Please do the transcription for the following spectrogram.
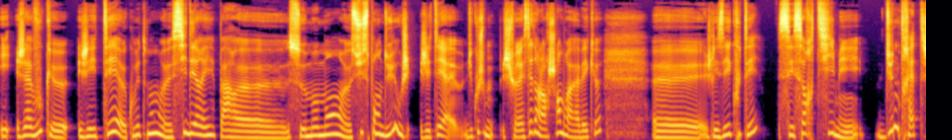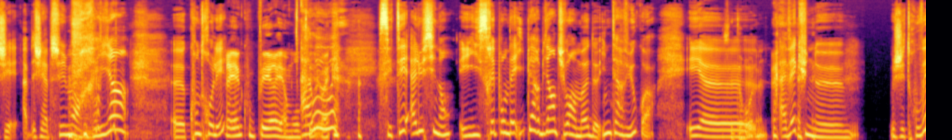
Et j'avoue que j'ai été euh, complètement euh, sidérée par euh, ce moment suspendu où j'étais, du coup, je, suis restée dans leur chambre avec eux. Euh, je les ai écoutés. C'est sorti, mais d'une traite. J'ai, absolument rien euh, contrôlé. Rien coupé, rien monté. Ah ouais, ouais, ouais. C'était hallucinant. Et ils se répondaient hyper bien, tu vois, en mode interview, quoi. Et euh, drôle. avec une. J'ai trouvé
